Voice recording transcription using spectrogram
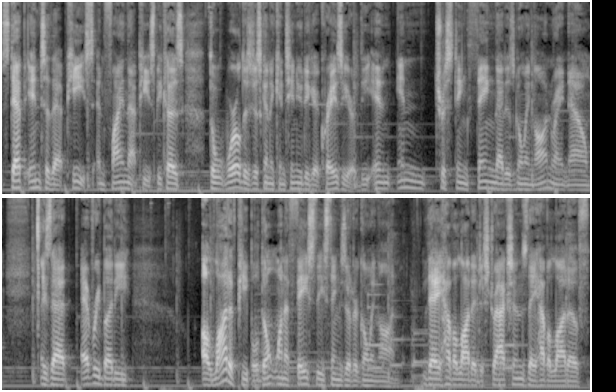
Step into that peace and find that peace because the world is just going to continue to get crazier. The in- interesting thing that is going on right now is that everybody a lot of people don't want to face these things that are going on. They have a lot of distractions, they have a lot of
